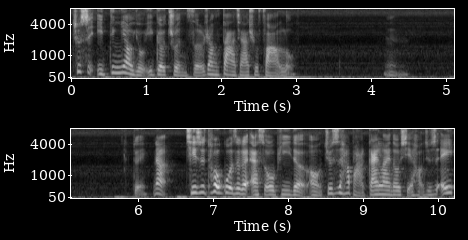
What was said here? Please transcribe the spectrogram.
就是一定要有一个准则让大家去 follow。嗯，对，那。其实透过这个 SOP 的哦，就是他把 guideline 都写好，就是诶，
